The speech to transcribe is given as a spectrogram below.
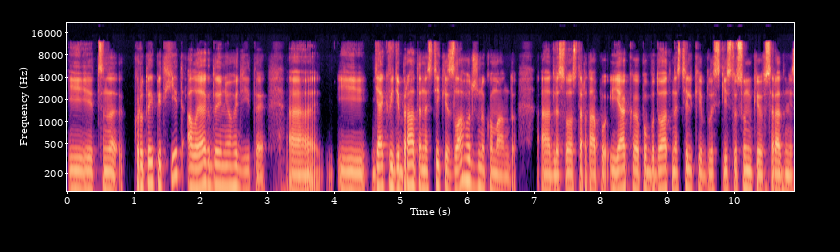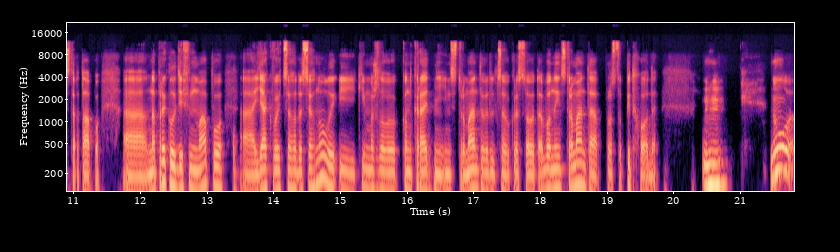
І це крутий підхід, але як до нього дійти? Е, і як відібрати настільки злагоджену команду е, для свого стартапу, і як побудувати настільки близькі стосунки всередині стартапу? Е, на прикладі Фінмапу, як ви цього досягнули, і які, можливо, конкретні інструменти ви для цього використовуєте? Або не інструменти, а просто підходи. Угу. Ну,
